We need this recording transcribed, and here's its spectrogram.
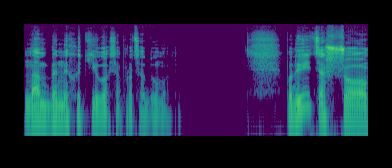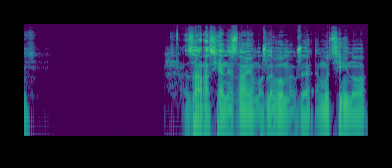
Нам би не хотілося про це думати. Подивіться, що зараз я не знаю, можливо, ми вже емоційно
